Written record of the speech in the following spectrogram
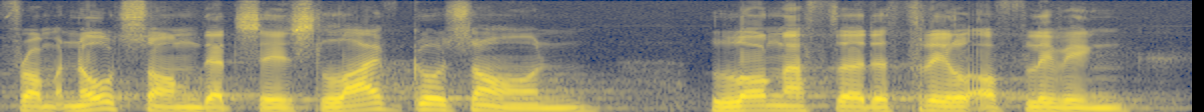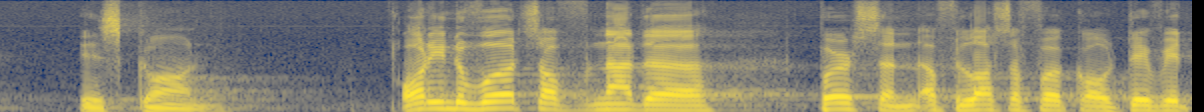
from an old song that says, Life goes on long after the thrill of living is gone. Or, in the words of another person, a philosopher called David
